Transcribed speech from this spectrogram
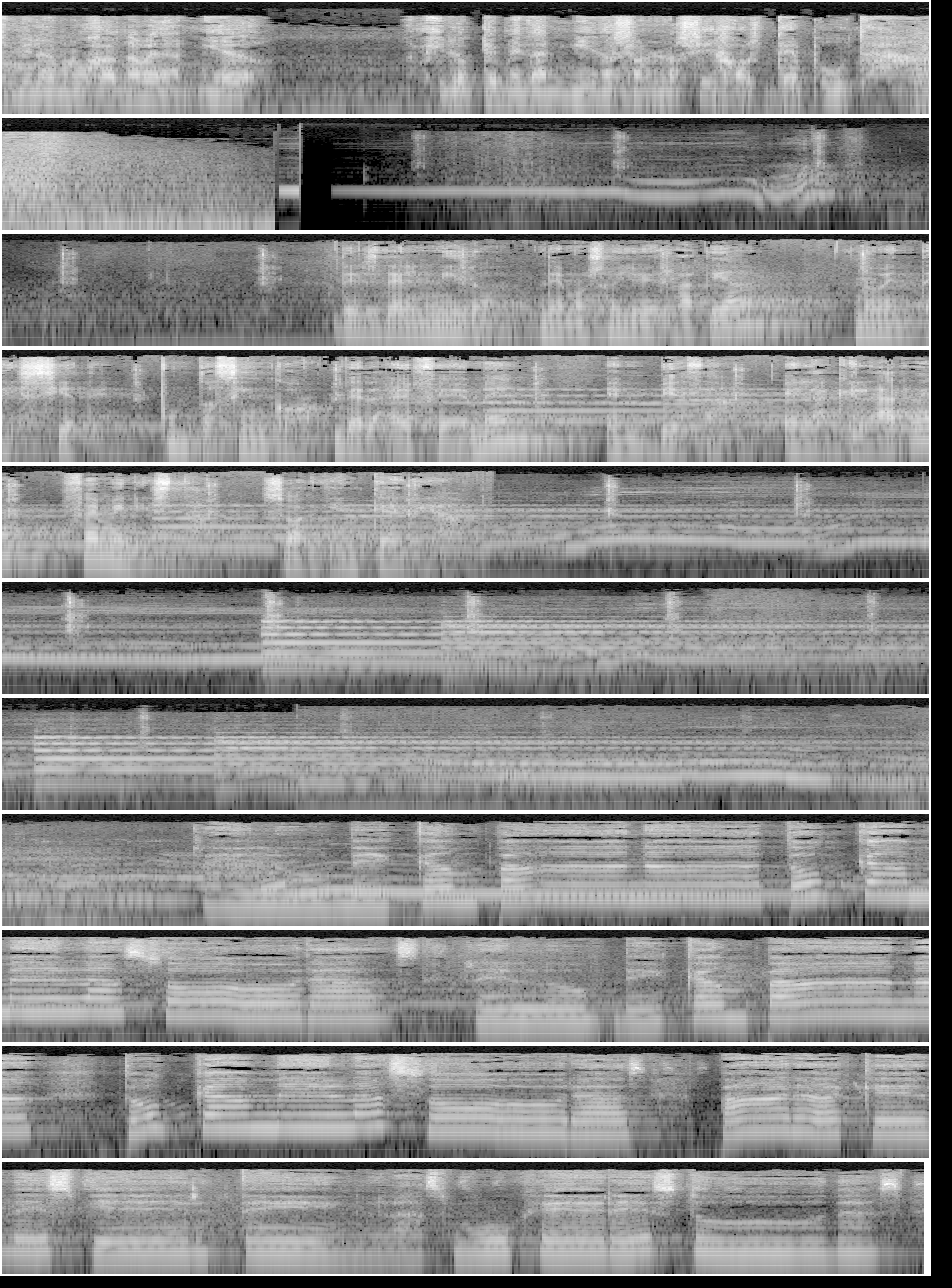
A mí las brujas no me dan miedo. A mí lo que me dan miedo son los hijos de puta. Desde el nido de Mosollo y Ratia, 97.5 de la FM, empieza el aquelarre feminista. Sorginkeria. Despierten las mujeres todas.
